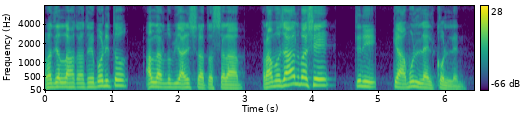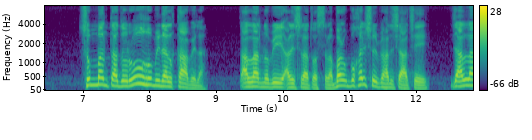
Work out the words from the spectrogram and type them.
রাজি থেকে বর্ণিত আল্লাহ নবী আলিসালাম রমজান মাসে তিনি লাইল করলেন। সুম্মান তাদুরুহ মিনাল কাবেলা। আল্লাহ নবী আলিসালাম বরং বুখারি শরীফ হাদিসে আছে যে আল্লাহ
